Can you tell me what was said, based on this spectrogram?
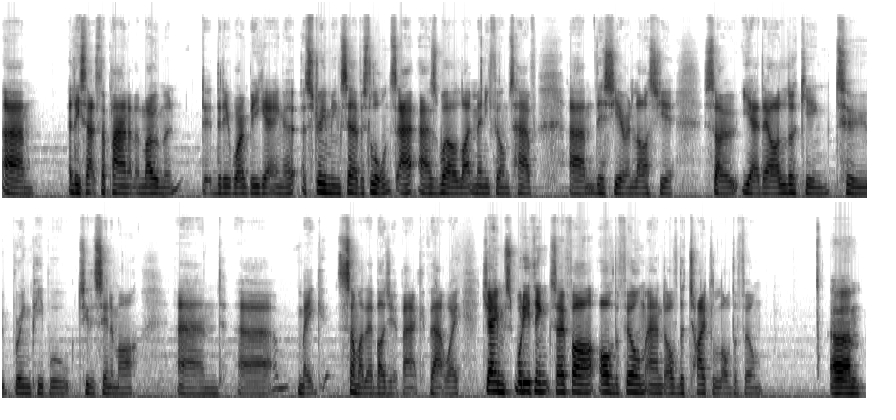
Um, at least that's the plan at the moment. That that it won't be getting a, a streaming service launch a, as well, like many films have um, this year and last year. So yeah, they are looking to bring people to the cinema and uh, make some of their budget back that way. James, what do you think so far of the film and of the title of the film? Um,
